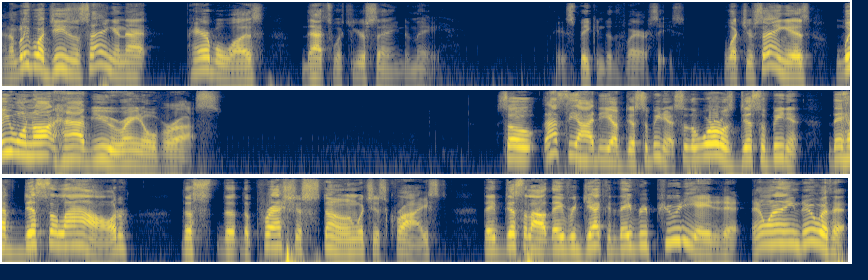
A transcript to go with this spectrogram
And I believe what Jesus was saying in that parable was, that's what you're saying to me. He's speaking to the Pharisees. What you're saying is, we will not have you reign over us. So that's the idea of disobedience. So the world is disobedient. They have disallowed the, the, the precious stone, which is Christ. They've disallowed, they've rejected, they've repudiated it. They don't want anything to do with it.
